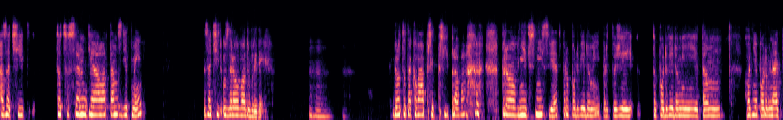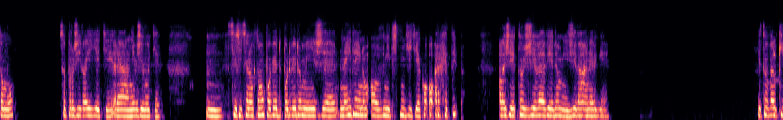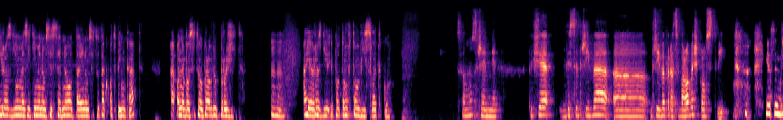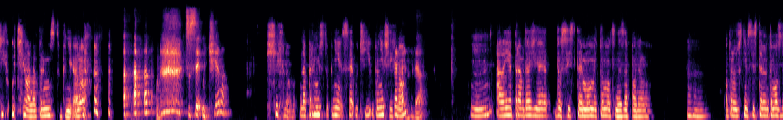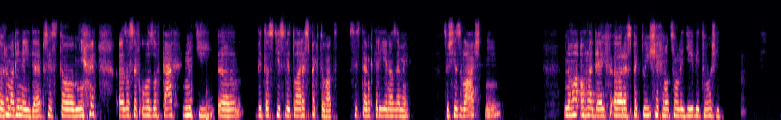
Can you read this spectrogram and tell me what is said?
a začít to, co jsem dělala tam s dětmi, začít uzdravovat v lidech. Mm-hmm. Bylo to taková předpříprava pro vnitřní svět, pro podvědomí, protože to podvědomí je tam hodně podobné tomu, co prožívají děti reálně v životě. Mm, chci říct jenom k tomu podvědomí, že nejde jenom o vnitřní dítě jako o archetyp, ale že je to živé vědomí, živá energie. Je to velký rozdíl mezi tím jenom si sednout a jenom si to tak odpinkat, a, nebo si to opravdu prožít. Mm-hmm. A je rozdíl i potom v tom výsledku. Samozřejmě. Takže ty jsi dříve, uh, dříve pracovala ve školství. Já jsem dřív učila na prvním stupni, ano. Co jsi učila? Všechno. Na prvním stupni se učí úplně všechno. To je Mm, ale je pravda, že do systému mi to moc nezapadalo. Mm-hmm. Opravdu s tím systémem to moc dohromady nejde, přesto mě zase v uvozovkách nutí uh, bytosti světla respektovat systém, který je na Zemi což je zvláštní. V mnoha ohledech eh, respektují všechno, co lidi vytvoří.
